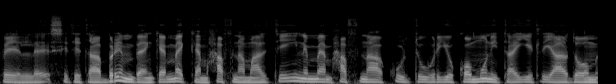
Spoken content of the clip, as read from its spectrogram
fil-siti ta' Brimbank hemmhekk hemm ħafna Maltin, imma hemm ħafna kulturi u komunitajiet li għadhom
